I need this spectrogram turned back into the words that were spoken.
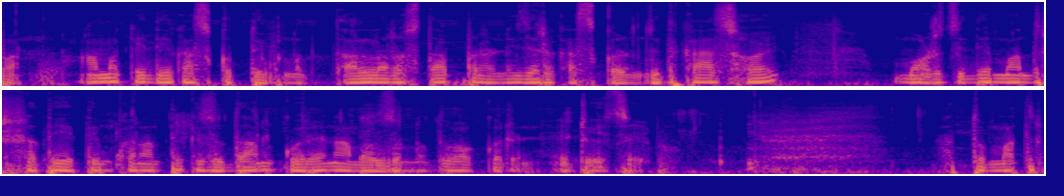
পান। আমাকে দিয়ে কাজ করতে হবে না আল্লাহ রাস্তা আপনারা নিজেরা কাজ করেন। যদি কাজ হয়, মসজিদে, মাদ্রাসাতে, এতিমখানাতে কিছু দান করেন, আমার জন্য দোয়া করেন, এটাই চাইব। তো মাটির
